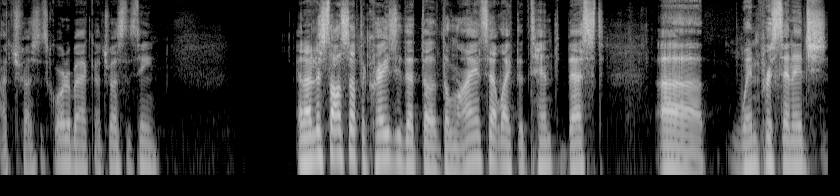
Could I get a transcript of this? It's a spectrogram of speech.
I trust this quarterback. I trust the team. And I just saw something crazy that the the Lions have like the tenth best uh, win percentage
